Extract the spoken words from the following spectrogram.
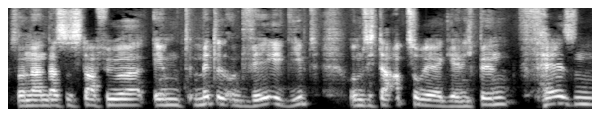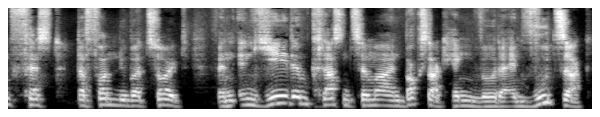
sondern dass es dafür eben Mittel und Wege gibt, um sich da abzureagieren. Ich bin felsenfest davon überzeugt, wenn in jedem Klassenzimmer ein Boxsack hängen würde, ein Wutsack,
